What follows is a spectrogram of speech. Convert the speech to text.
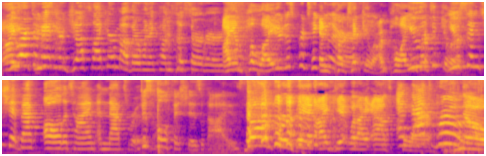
I, you are demanding. You're just like your mother when it comes to servers. I am polite. You're just particular. and particular. I'm polite You, and particular. you send shit back all the time, and that's rude. Just whole fishes with eyes. God forbid I get what I ask for. And that's rude. No.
